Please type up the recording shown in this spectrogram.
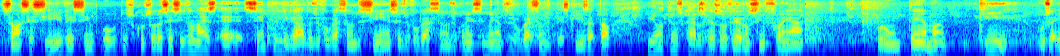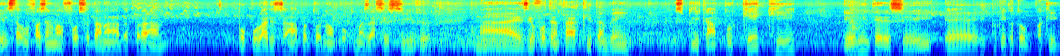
são acessíveis, sim, o discurso é acessível, mas é sempre ligado à divulgação de ciência, divulgação de conhecimento, divulgação de pesquisa tal. E ontem os caras resolveram se enfronhar por um tema que, puxa, eles estavam fazendo uma força danada para popularizar, para tornar um pouco mais acessível, mas eu vou tentar aqui também explicar por que que eu me interessei é, e por que, que eu estou aqui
